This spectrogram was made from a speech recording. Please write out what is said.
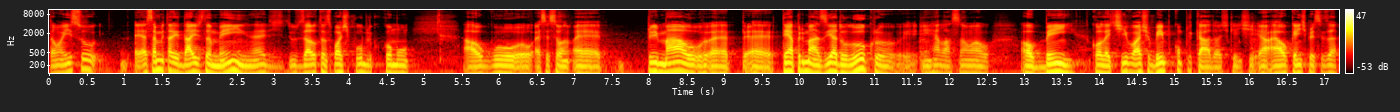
Então, isso, essa mentalidade também né, de usar o transporte público como algo exceção, é, primar, é, é, ter a primazia do lucro em relação ao, ao bem coletivo, acho bem complicado. Acho que a gente, é algo que a gente precisa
